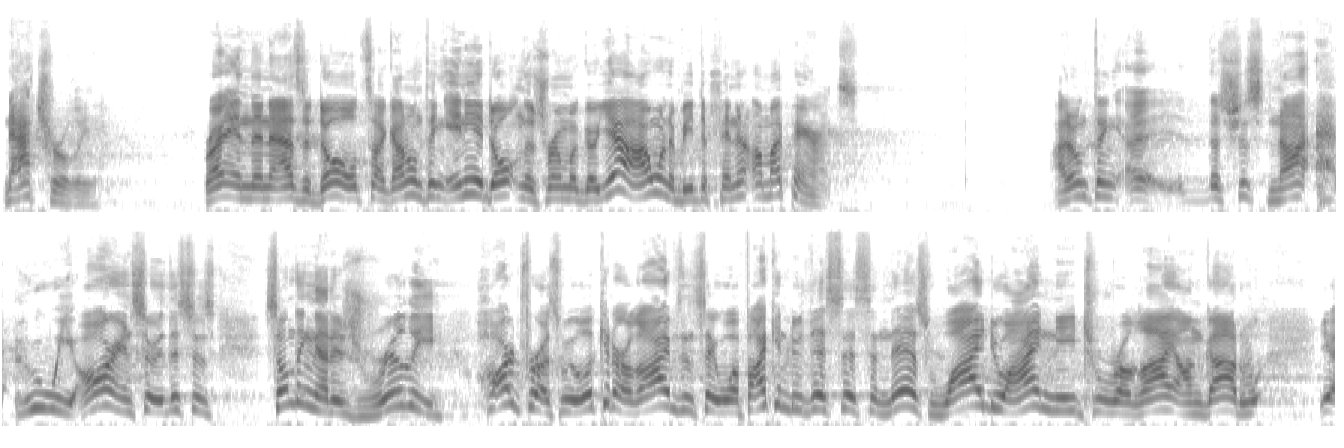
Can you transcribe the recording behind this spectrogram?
Naturally. Right? And then as adults, like I don't think any adult in this room would go, Yeah, I want to be dependent on my parents. I don't think uh, that's just not who we are. And so this is something that is really hard for us. We look at our lives and say, well, if I can do this, this, and this, why do I need to rely on God? Yeah,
